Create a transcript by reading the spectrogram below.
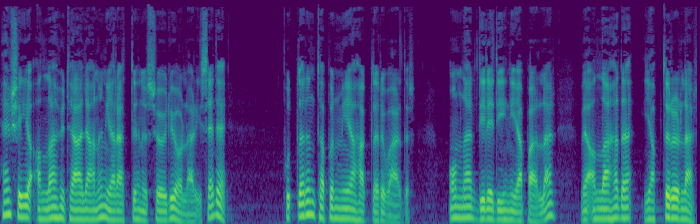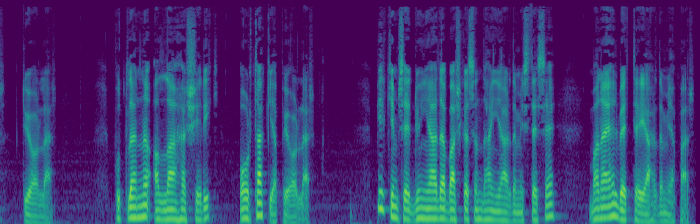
her şeyi Allahü Teala'nın yarattığını söylüyorlar ise de putların tapınmaya hakları vardır. Onlar dilediğini yaparlar ve Allah'a da yaptırırlar diyorlar. Putlarını Allah'a şerik, ortak yapıyorlar. Bir kimse dünyada başkasından yardım istese, bana elbette yardım yapar.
